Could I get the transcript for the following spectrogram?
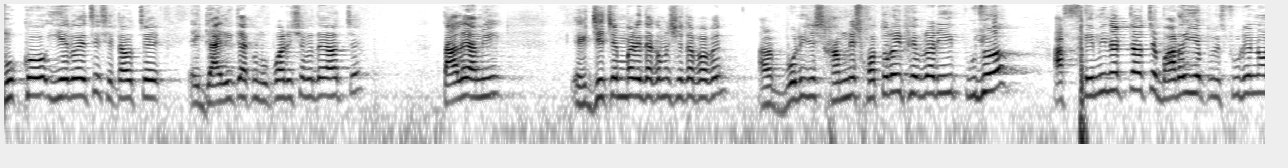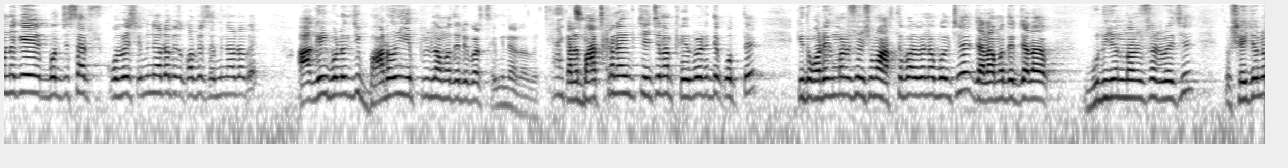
মুখ্য ইয়ে রয়েছে, সেটা হচ্ছে এই ডায়েরিটা এখন উপহার হিসেবে দেওয়া হচ্ছে। তাহলে আমি যে চেম্বারে দেখাবেন সেটা পাবেন। আর বলি যে সামনে সতেরোই ফেব্রুয়ারি পুজো আর সেমিনারটা হচ্ছে বারোই এপ্রিল। স্টুডেন্ট অনেকে বলছে স্যার কবে সেমিনার হবে? কবে সেমিনার হবে? আগেই বলে দিচ্ছি বারোই এপ্রিল আমাদের এবার সেমিনার হবে। কারণ আচ্ছা। মাঝখানে আমি চেয়েছিলাম ফেব্রুয়ারিতে করতে কিন্তু অনেক মানুষ ওই সময় আসতে পারবে না বলছে যারা আমাদের যারা গুণীজন মানুষরা রয়েছে। তো সেই জন্য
